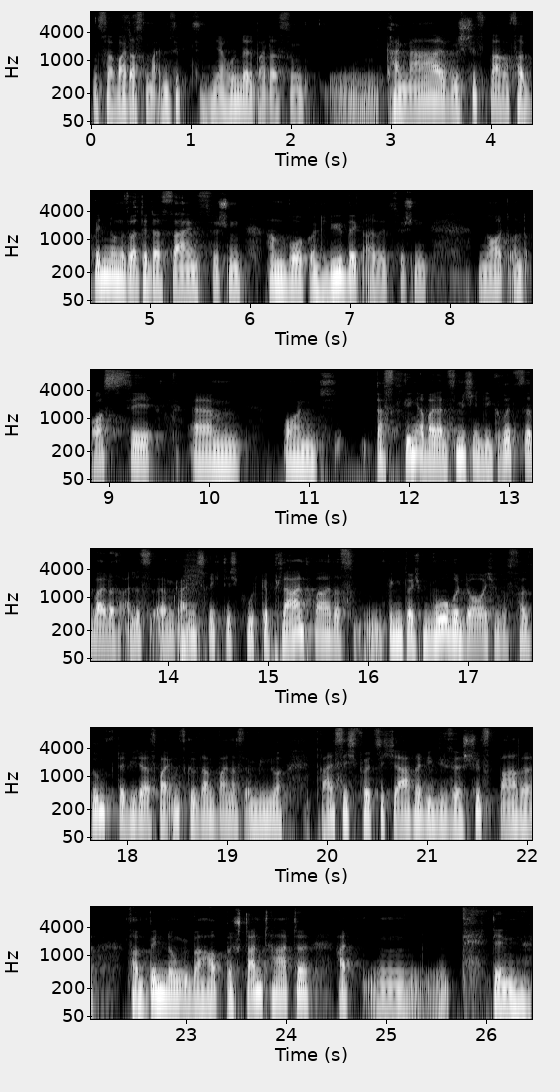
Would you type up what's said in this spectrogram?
Und zwar war das mal im 17. Jahrhundert, war das so ein Kanal, eine schiffbare Verbindung sollte das sein zwischen Hamburg und Lübeck, also zwischen Nord- und Ostsee. Und das ging aber dann ziemlich in die Grütze, weil das alles ähm, gar nicht richtig gut geplant war. Das ging durch Moore durch und das versumpfte wieder. Es war insgesamt waren das irgendwie nur 30, 40 Jahre, die diese schiffbare Verbindung überhaupt Bestand hatte, hat mh, den,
